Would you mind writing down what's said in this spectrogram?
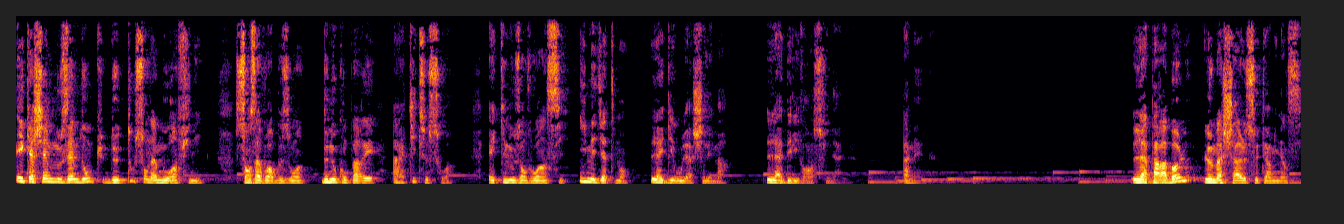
et qu'Hachem nous aime donc de tout son amour infini sans avoir besoin de nous comparer à qui que ce soit et qu'il nous envoie ainsi immédiatement la Géoula Shelema, la délivrance finale. Amen. La parabole, le machal, se termine ainsi.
